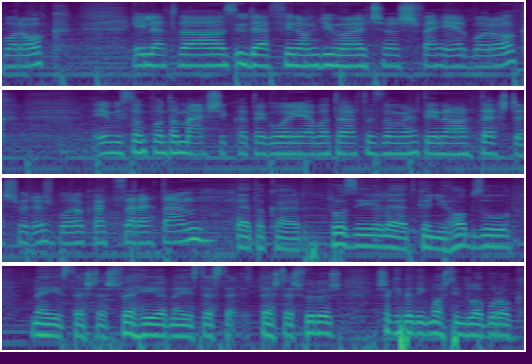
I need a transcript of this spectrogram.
borok, illetve az üdebb finom gyümölcsös fehér borok. Én viszont pont a másik kategóriába tartozom, mert én a testes vörös borokat szeretem. Lehet akár rozé, lehet könnyű habzó, nehéz testes fehér, nehéz testes vörös, és aki pedig most indul a borok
